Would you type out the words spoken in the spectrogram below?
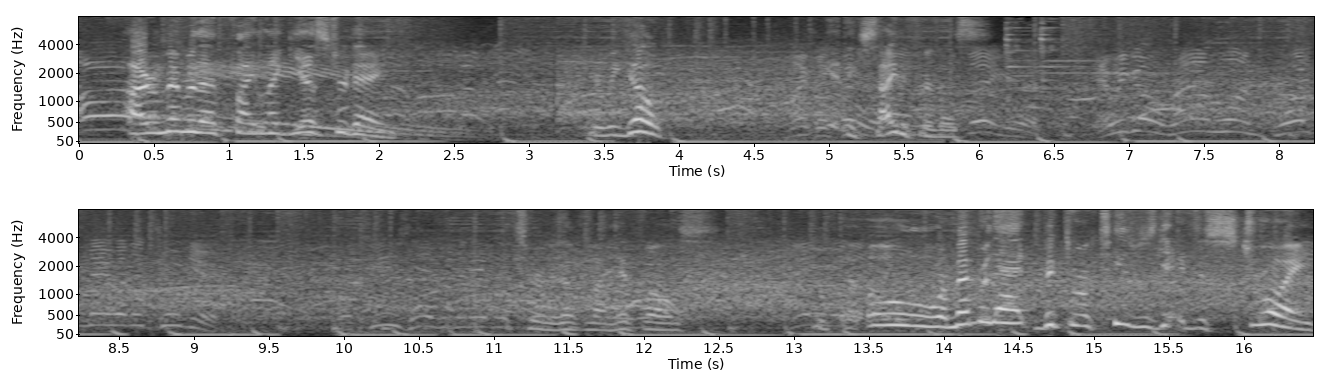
I remember that fight like yesterday. Here we go. Getting excited for this. Turn it up my headphones. Oh, remember that? Victor Ortiz was getting destroyed.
